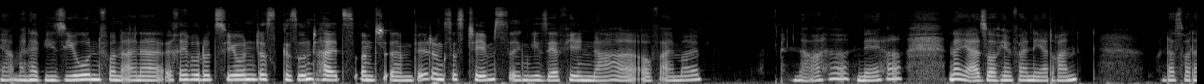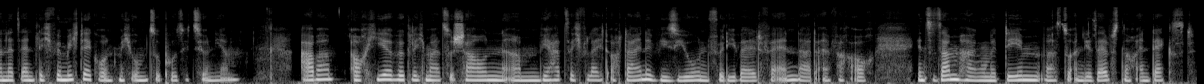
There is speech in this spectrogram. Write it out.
ja, meiner Vision von einer Revolution des Gesundheits- und ähm, Bildungssystems irgendwie sehr viel nahe auf einmal. Nahe, näher. Naja, also auf jeden Fall näher dran. Und das war dann letztendlich für mich der Grund, mich umzupositionieren. Aber auch hier wirklich mal zu schauen, ähm, wie hat sich vielleicht auch deine Vision für die Welt verändert, einfach auch in Zusammenhang mit dem, was du an dir selbst noch entdeckst.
